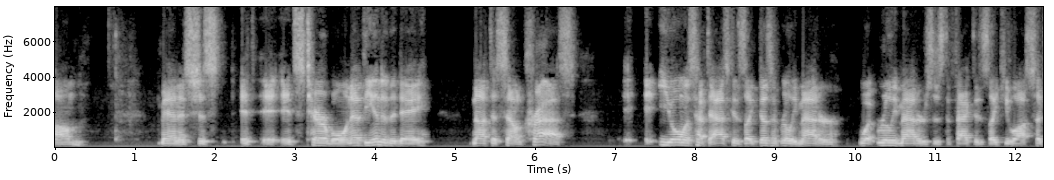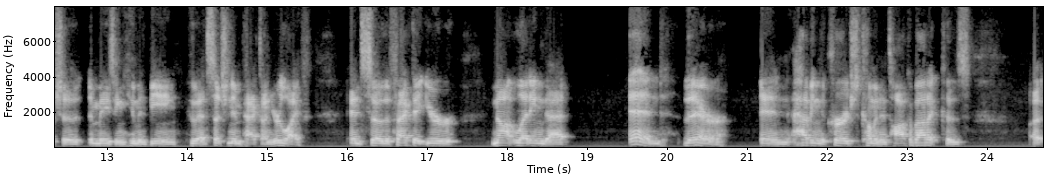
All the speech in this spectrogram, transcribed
um, man it's just it, it, it's terrible. And at the end of the day not to sound crass it, you almost have to ask is like does it really matter what really matters is the fact is like you lost such an amazing human being who had such an impact on your life and so the fact that you're not letting that end there and having the courage to come in and talk about it because uh,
